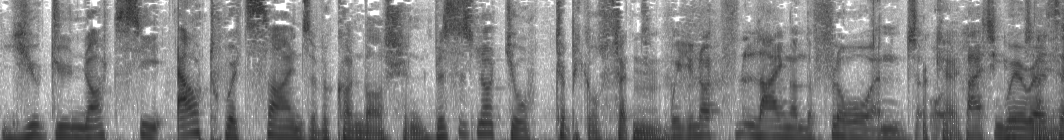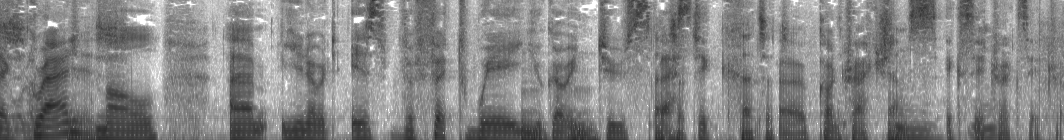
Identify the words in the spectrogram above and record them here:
you do not see outward signs of a convulsion. This is not your typical fit. Where you're not lying on the floor and Okay. biting your Whereas tongue. a grand Yes. mal, um, you know, it is the fit where you go into Mm, That's it. spastic That's it. Uh, contractions, Mm. etc., etc.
